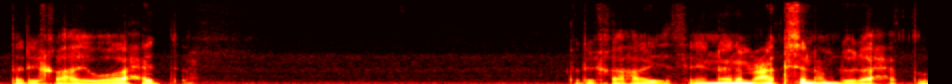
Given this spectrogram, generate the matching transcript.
الطريقة هاي واحد. الطريقة هاي اثنين. أنا معكسنهم لو لاحظتوا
